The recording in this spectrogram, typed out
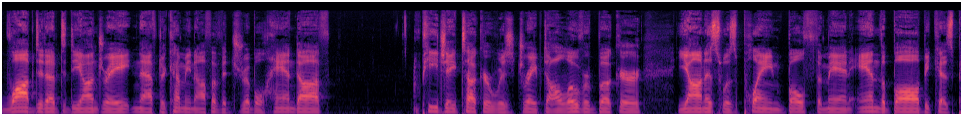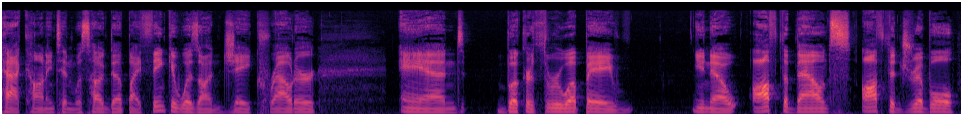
lobbed it up to DeAndre Ayton after coming off of a dribble handoff. PJ Tucker was draped all over Booker. Giannis was playing both the man and the ball because Pat Connaughton was hugged up. I think it was on Jae Crowder. And Booker threw up a, you know, off the bounce, off the dribble,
